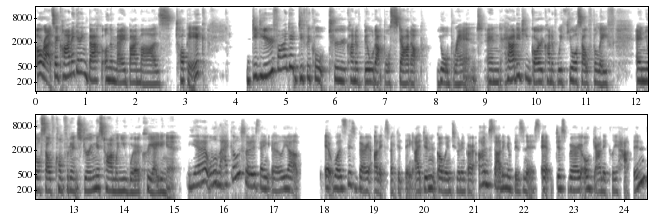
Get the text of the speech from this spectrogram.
All right, so kind of getting back on the Made by Mars topic, did you find it difficult to kind of build up or start up your brand? And how did you go kind of with your self belief and your self confidence during this time when you were creating it? Yeah, well, like I was sort of saying earlier, it was this very unexpected thing. I didn't go into it and go, I'm starting a business. It just very organically happened.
